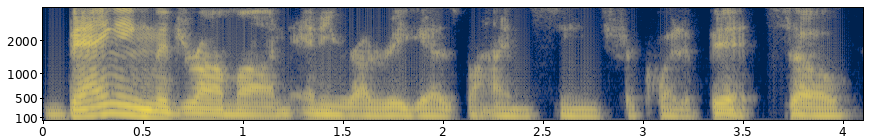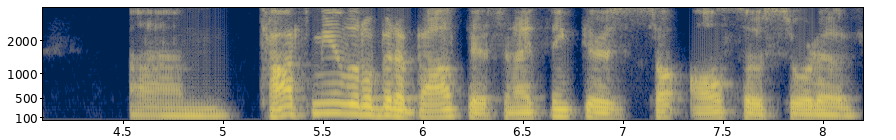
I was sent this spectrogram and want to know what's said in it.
banging the drum on Endy Rodriguez behind the scenes for quite a bit. So, um, talk to me a little bit about this. And I think there's also sort of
